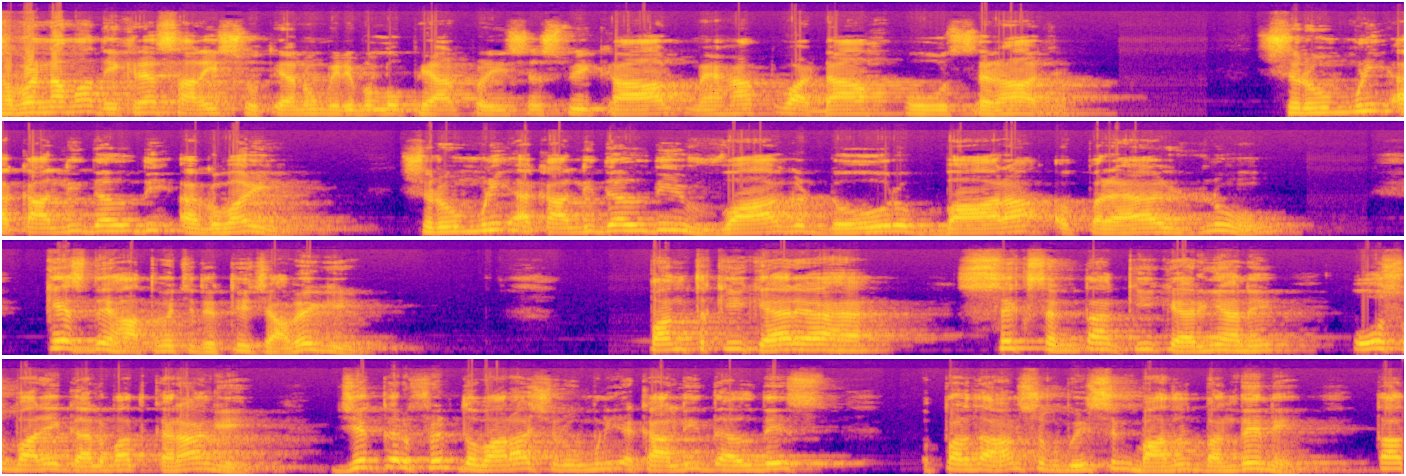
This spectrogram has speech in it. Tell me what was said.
ਖਬਰਨਾਮਾ ਦੇਖ ਰਿਹਾ, ਸਾਰੇ ਸਰੋਤਿਆਂ ਨੂੰ ਮੇਰੇ ਵੱਲੋਂ ਪਿਆਰ ਭਰੀ ਸਤਿ ਸ੍ਰੀ ਅਕਾਲ। ਮੈਂ ਹਾਂ ਤੁਹਾਡਾ ਹੋਸ ਰਾਜ। ਸ਼੍ਰੋਮਣੀ ਅਕਾਲੀ ਦਲ ਦੀ ਅਗਵਾਈ। ਸ਼੍ਰੋਮਣੀ ਅਕਾਲੀ ਦਲ ਦੀ ਵਾਗਡੋਰ 12 ਅਪ੍ਰੈਲ ਨੂੰ ਕਿਸ ਦੇ ਹੱਥ ਵਿੱਚ ਦਿੱਤੀ ਜਾਵੇਗੀ? ਪੰਥ ਕੀ ਕਹਿ ਰਿਹਾ ਹੈ? ਸਿੱਖ ਸੰਗਤਾਂ ਕੀ ਕਹਿ ਰਹੀਆਂ ਨੇ? ਉਸ ਬਾਰੇ ਗੱਲਬਾਤ ਕਰਾਂਗੇ। ਜੇਕਰ ਫਿਰ ਦੁਬਾਰਾ ਸ਼੍ਰੋਮਣੀ ਅਕਾਲੀ ਦਲ ਦੇ ਪ੍ਰਧਾਨ ਸੁਖਬੀਰ ਸਿੰਘ ਬਾਦਲ ਬੰਦੇ ਨੇ, ਤਾਂ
